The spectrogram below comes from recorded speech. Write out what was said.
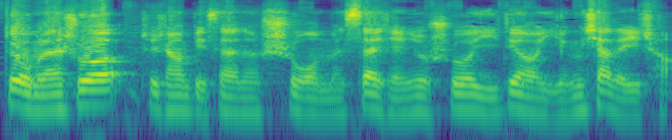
对我们来说，这场比赛呢是我们赛前就说一定要赢下的一场，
